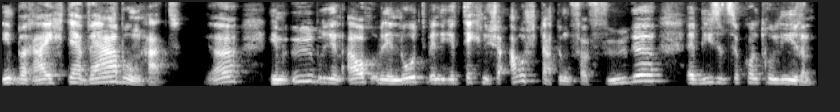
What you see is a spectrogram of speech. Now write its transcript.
im Bereich der Werbung hat. Ja, im Übrigen auch über die notwendige technische Ausstattung verfüge, äh, diese zu kontrollieren.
